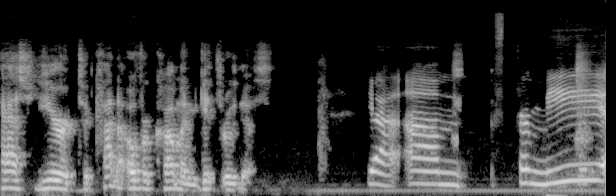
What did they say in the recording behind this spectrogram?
past year to kind of overcome and get through this? Yeah. Um, for me,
